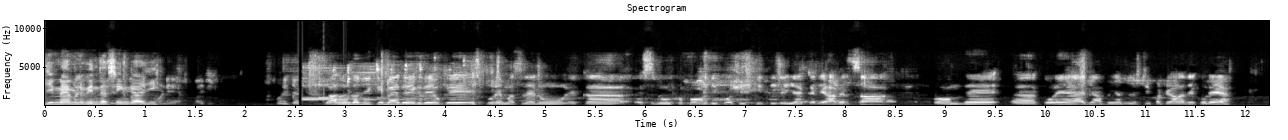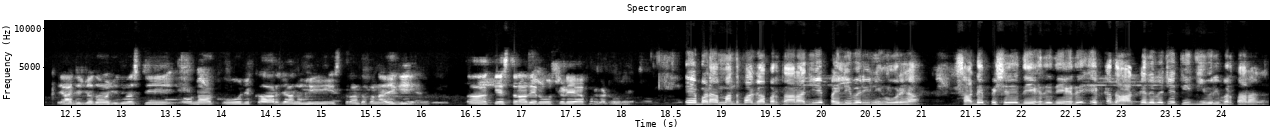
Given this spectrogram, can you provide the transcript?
ਜੀ ਆ ਮੈਂ ਮਨਵਿੰਦਰ ਸਿੰਘ ਆ ਜੀ। ਆ, ਬਾਈ ਜੀ ਕਿਵੇਂ ਦੇਖਦੇ ਹੋ ਕਿ ਇਸ ਪੂਰੇ ਮਸਲੇ ਨੂੰ ਇੱਕ ਇਸ ਨੂੰ ਖਪਾਉਣ ਦੀ ਕੋਸ਼ਿਸ਼ ਕੀਤੀ ਗਈ ਹੈ? ਇੱਕ ਅਜਿਹਾ ਵਿਰਸਾ ਕੌਮ ਦੇ ਕੋਲੇ ਹੈ ਜਾਂ ਪੰਜਾਬ ਯੂਨੀਵਰਸਿਟੀ ਪਟਿਆਲਾ ਦੇ ਕੋਲੇ ਹੈ ਤੇ ਅੱਜ ਜਦੋਂ ਯੂਨੀਵਰਸਿਟੀ ਉਹਨਾਂ ਖੋਜ ਕਾਰਜਾਂ ਨੂੰ ਹੀ ਇਸ ਤਰ੍ਹਾਂ ਦਫਨਾਏਗੀ ਤਾਂ ਕਿਸ ਤਰ੍ਹਾਂ ਦੇ ਰੋਸ ਜਿਹੜੇ ਆ ਪ੍ਰਗਟ ਹੋ ਰਹੇ ਇਹ ਬੜਾ ਮੰਦਭਾਗਾ ਵਰਤਾਰਾ ਜੀ, ਇਹ ਪਹਿਲੀ ਵਾਰੀ ਨਹੀਂ ਹੋ ਰਿਹਾ। ਸਾਡੇ ਪਿਛਲੇ ਦੇਖਦੇ ਦੇਖਦੇ ਇੱਕ ਦਹਾਕੇ ਦੇ ਵਿੱਚ ਇਹ ਤੀਜੀ ਵਾਰੀ ਵਰਤਾਰਾ ਗਾ।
